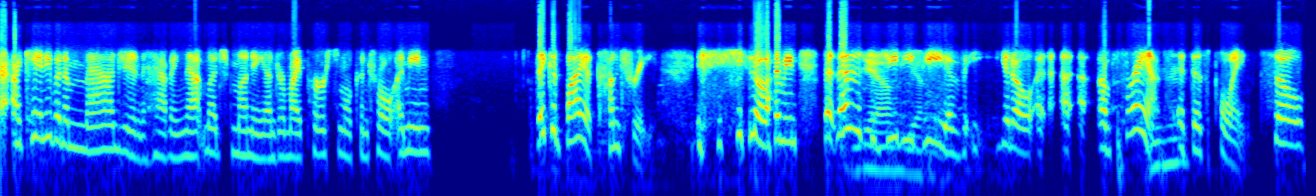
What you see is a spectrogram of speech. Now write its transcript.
I can't even imagine having that much money under my personal control. I mean, they could buy a country. you know, I mean, that that is Yeah, the GDP of you know of France Mhm. at this point. So,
